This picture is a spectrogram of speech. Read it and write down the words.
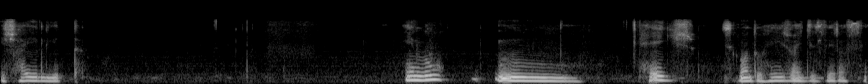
israelita. Em, Lu, em Reis Segundo Reis vai dizer assim:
